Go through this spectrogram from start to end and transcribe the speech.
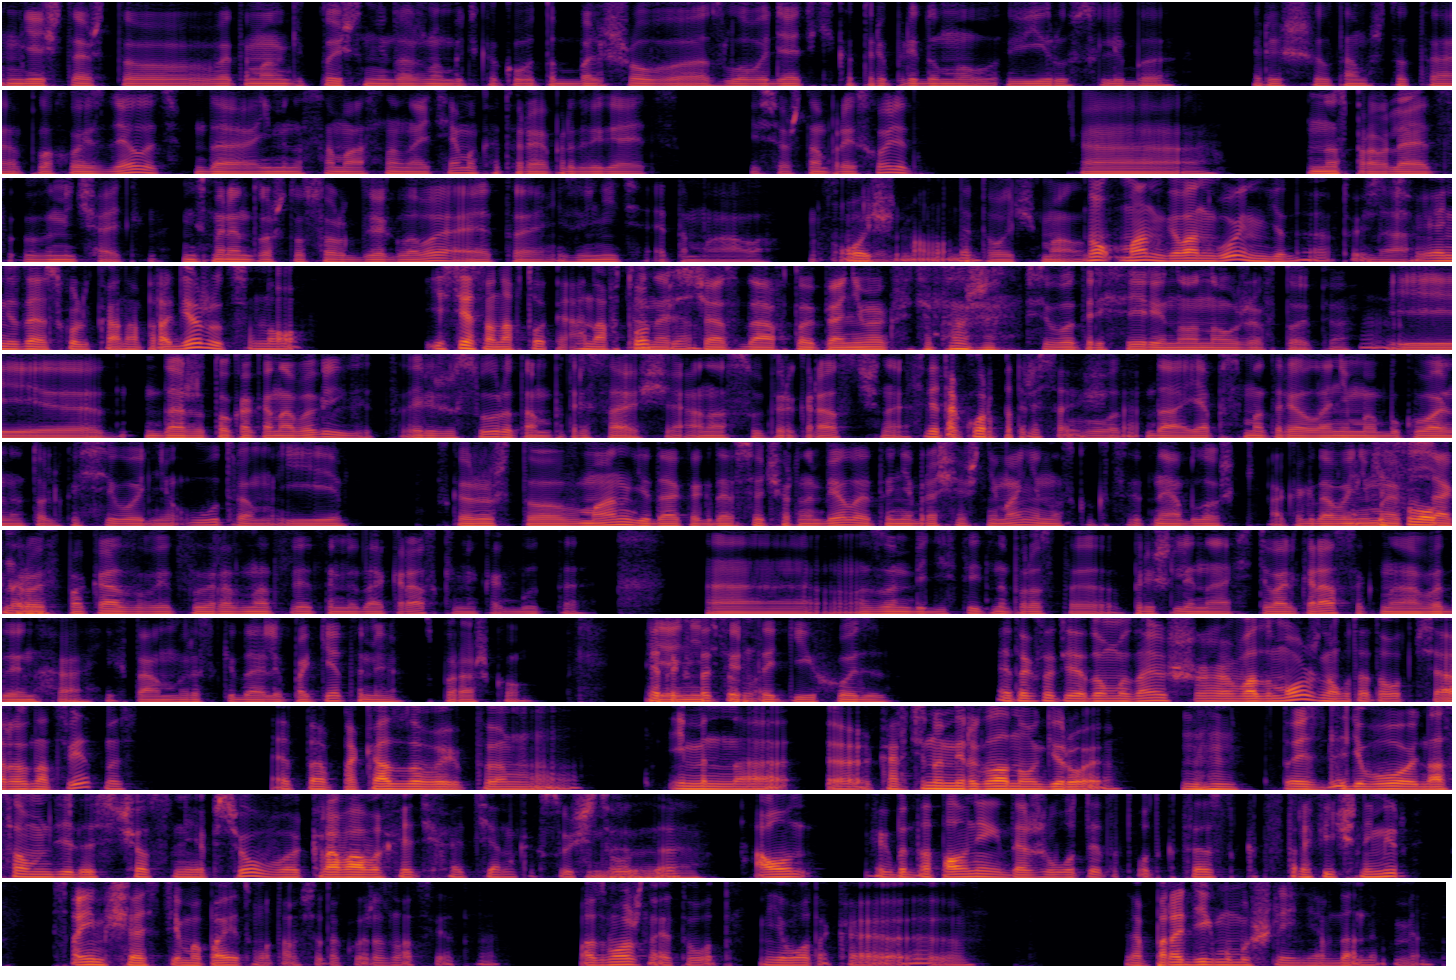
я считаю, что в этой манге точно не должно быть какого-то большого злого дядьки, который придумал вирус, либо решил там что-то плохое сделать. Да, именно сама основная тема, которая продвигается, и все, что там происходит, а, она справляется замечательно. Несмотря на то, что 42 главы, а это, извините, это мало. на Очень деле. мало, да. Это очень мало. Ну, манга в ангоинге, да. То есть Да. я не знаю, сколько она продержится, но, естественно, она в топе. Она в топе. Она сейчас, да, в топе. Аниме, кстати, тоже всего три серии, но она уже в топе. Мгм. И э, даже то, как она выглядит, режиссура там потрясающая, она супер красочная. Цветокор потрясающий. Вот, да. да, я посмотрел аниме буквально только сегодня утром, и скажу, что в манге, да, когда все черно-белое, ты не обращаешь внимания, насколько цветные обложки. А когда в аниме вся Кислотные. кровь показывается разноцветными, да, красками, как будто а, зомби действительно просто пришли на фестиваль красок на ВДНХ. Их там раскидали пакетами с порошком. И Это, они кстати, теперь такие ходят. Это, кстати, я думаю, знаешь, э, возможно, вот эта вот вся разноцветность, это показывает эм, именно э, картину мира главного героя. Мгм. То есть для него на самом деле сейчас не все в кровавых этих оттенках существует, да? Да-да-да. А он как бы дополняет даже вот этот вот катас- катастрофичный мир своим счастьем, и поэтому там все такое разноцветное. Возможно, это вот его такая э, да, парадигма мышления в данный момент.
